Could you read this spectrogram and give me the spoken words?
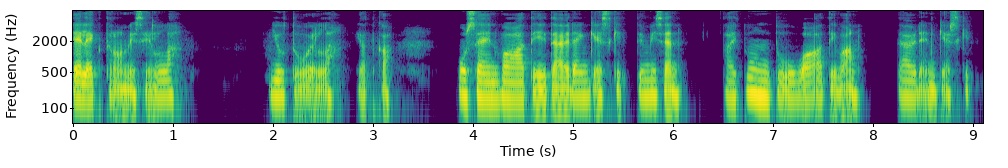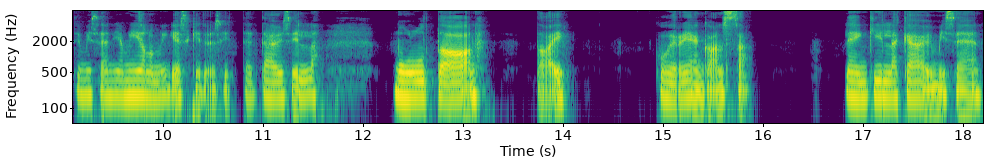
elektronisilla jutuilla, jotka usein vaatii täyden keskittymisen tai tuntuu vaativan täyden keskittymisen ja mieluummin keskityn sitten täysillä multaan tai koirien kanssa lenkillä käymiseen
